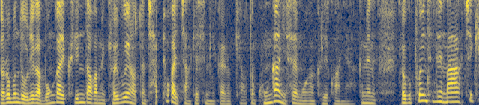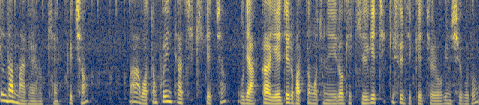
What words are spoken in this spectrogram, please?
여러분도 우리가 뭔가를 그린다고 하면 결국엔 어떤 좌표가 있지 않겠습니까? 이렇게 어떤 공간이 있어야 뭔가 그릴 거 아니야. 그러면 결국 포인트들이 막 찍힌단 말이야. 이렇게 그쵸? 막 어떤 포인트가 찍히겠죠? 우리 아까 예제로 봤던 것처럼 이렇게 길게 찍힐 수도 있겠죠. 이런 식으로.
